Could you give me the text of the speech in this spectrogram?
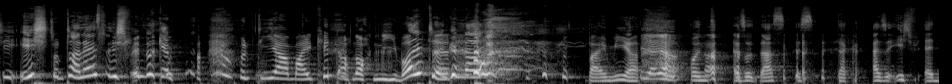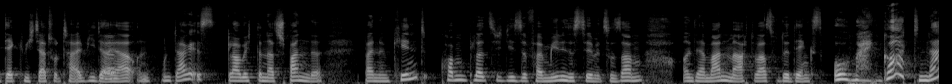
die ich total hässlich finde. Genau. Und die ja mein Kind auch noch nie wollte. Genau. Bei mir. Ja, ja. Und also das ist, also ich entdecke mich da total wieder, ja. ja. Und, und da ist, glaube ich, dann das Spannende. Bei einem Kind kommen plötzlich diese Familiensysteme zusammen und der Mann macht was, wo du denkst, oh mein Gott, nein.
